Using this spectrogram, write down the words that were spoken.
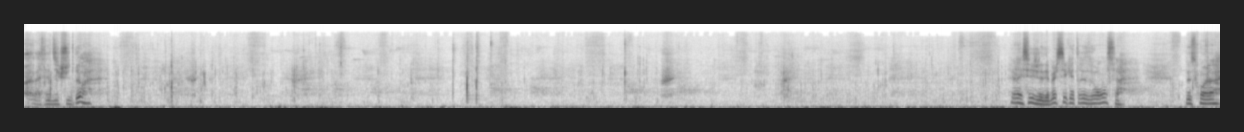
Ah bah ça dit que je suis dedans. Là ici j'ai des belles cicatrices de ronces de ce coin là.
